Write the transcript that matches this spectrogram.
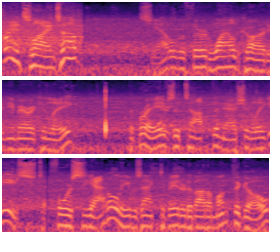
France lines up. Seattle, the third wild card in the American League. The Braves atop the National League East. For Seattle, he was activated about a month ago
